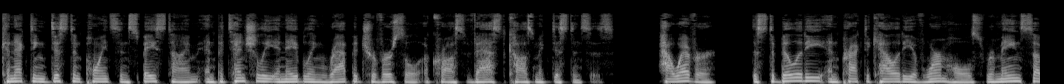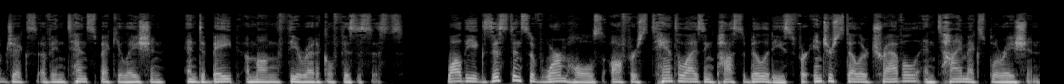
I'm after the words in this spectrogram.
connecting distant points in spacetime and potentially enabling rapid traversal across vast cosmic distances. However, the stability and practicality of wormholes remain subjects of intense speculation and debate among theoretical physicists. While the existence of wormholes offers tantalizing possibilities for interstellar travel and time exploration,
